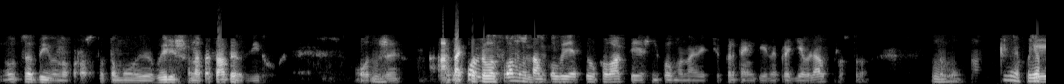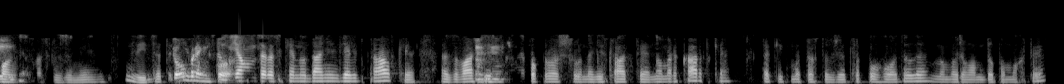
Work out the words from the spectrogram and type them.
ну це дивно просто, тому і вирішив написати відгук. Отже. А так по телефону, там коли я спілкувався, я ж нікому навіть претензій не пред'являв, просто Мгм. Я, я повністю вас розумію. Дивіться, Добренько. я вам зараз кину дані для відправки. З вашої сторони попрошу надіслати номер картки, так як ми просто вже це погодили. Ми можемо вам допомогти.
